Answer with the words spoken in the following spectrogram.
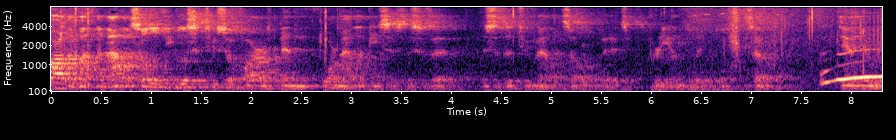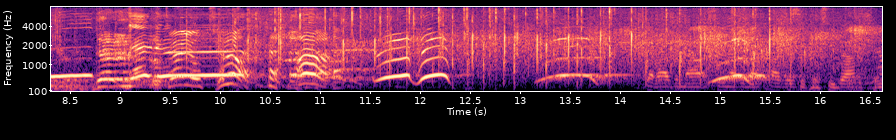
far, the, the mallet solos you've listened to so far has been four mallet pieces. This is a this is a two mallet solo, but it's pretty unbelievable. So, Daniel, here we go. Daniel Till. Gotta have them out. So we that progress against you, Robinson.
